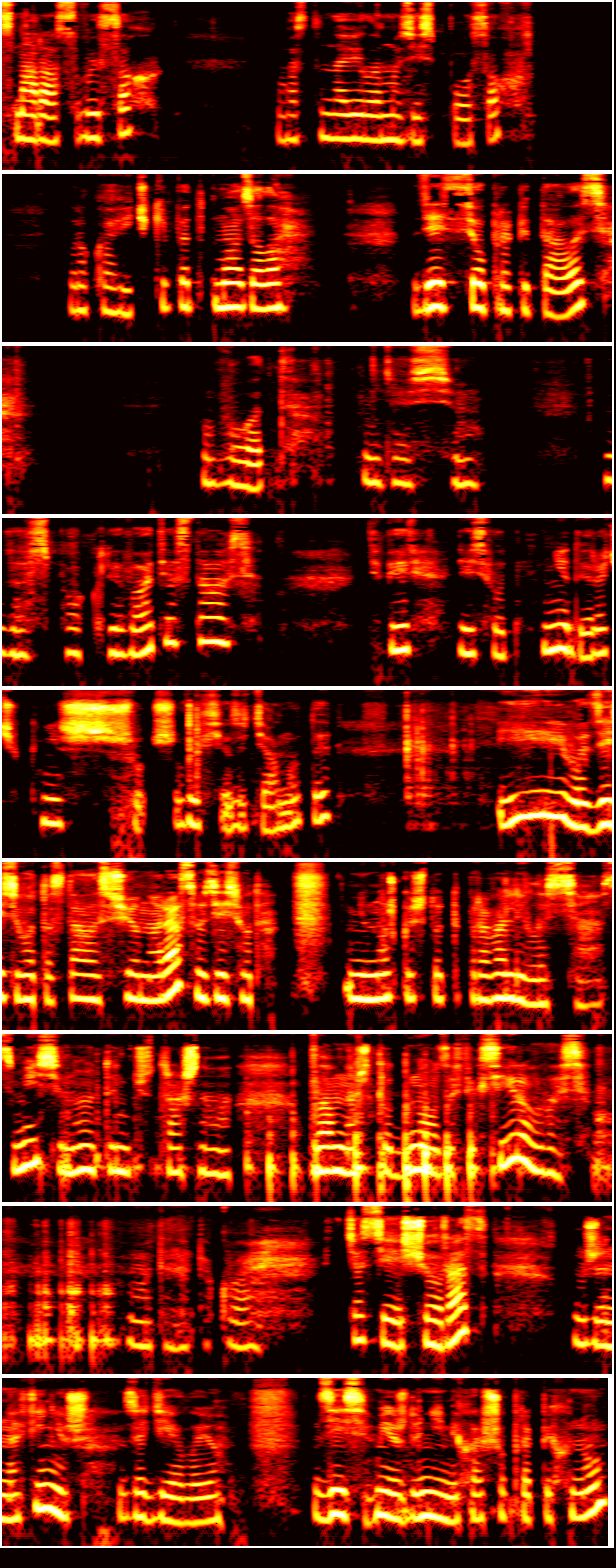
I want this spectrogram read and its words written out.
Нас на раз высох. Восстановила ему здесь посох. Рукавички подмазала. Здесь все пропиталось. Вот. Здесь все заспаклевать осталось. Теперь здесь вот ни дырочек, ни швы все затянуты. И вот здесь вот осталось еще на раз. Вот здесь вот немножко что-то провалилось смеси, но это ничего страшного. Главное, что дно зафиксировалось. Вот оно такое. Сейчас я еще раз уже на финиш заделаю. Здесь между ними хорошо пропихну,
